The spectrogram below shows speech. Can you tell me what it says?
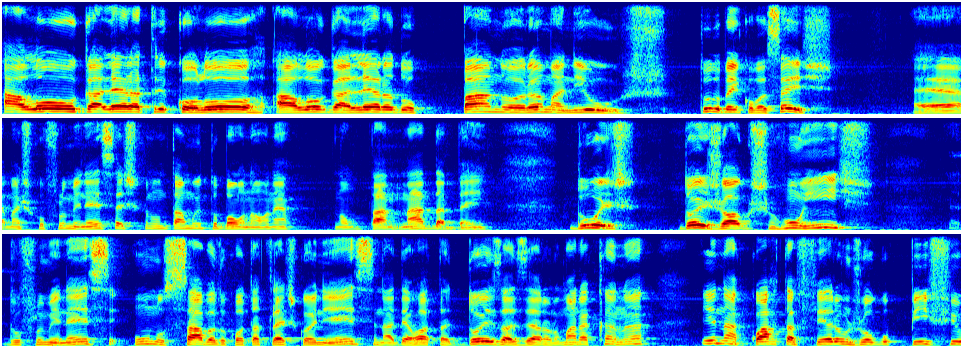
Alô, galera tricolor, alô, galera do Panorama News. Tudo bem com vocês? É, mas com o Fluminense acho que não tá muito bom não, né? Não tá nada bem. Duas, dois jogos ruins do Fluminense, um no sábado contra o Atlético Goianiense, na derrota 2 a 0 no Maracanã, e na quarta-feira um jogo pífio,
